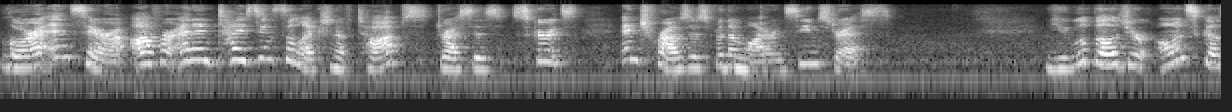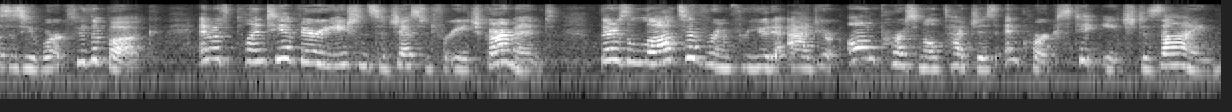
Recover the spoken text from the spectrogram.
Laura and Sarah offer an enticing selection of tops, dresses, skirts, and trousers for the modern seamstress. You will build your own skills as you work through the book, and with plenty of variations suggested for each garment, there's lots of room for you to add your own personal touches and quirks to each design.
